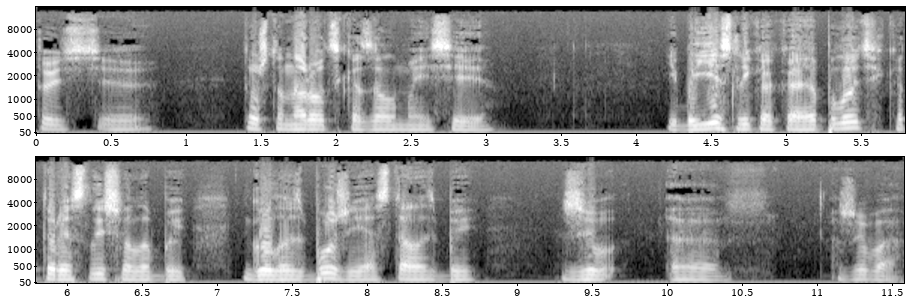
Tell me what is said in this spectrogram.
то есть э, то, что народ сказал Моисею. Ибо если какая плоть, которая слышала бы голос Божий, осталась бы жив, э, жива,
